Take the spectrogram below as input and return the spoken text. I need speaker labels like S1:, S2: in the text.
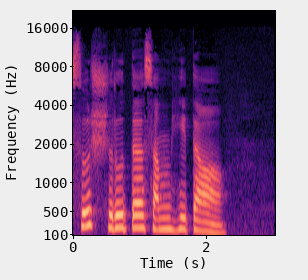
S1: Sushruta Samhita.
